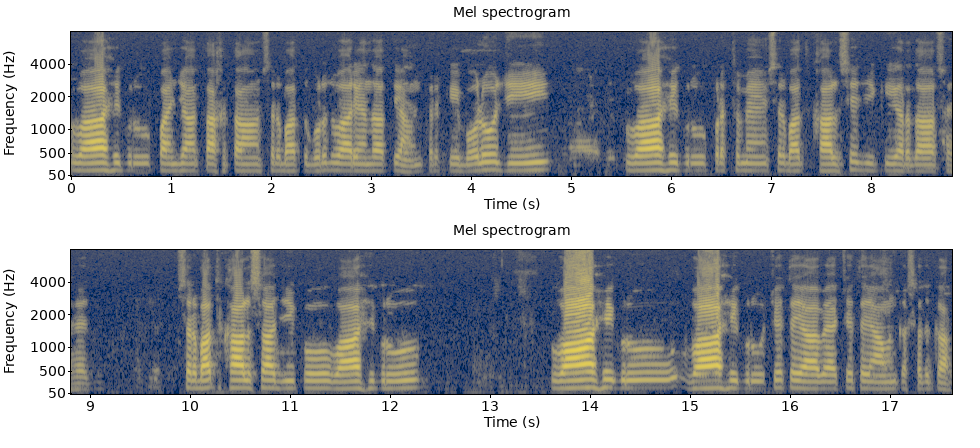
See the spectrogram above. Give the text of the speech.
ਵਾਹਿਗੁਰੂ ਪੰਜਾਂ ਤਖਤਾਂ ਸਰਬੱਤ ਗੁਰਦੁਆਰਿਆਂ ਦਾ ਧਿਆਨ ਕਰਕੇ ਬੋਲੋ ਜੀ। ਵਾਹਿਗੁਰੂ, ਪ੍ਰਥਮੇ ਸਰਬੱਤ ਖਾਲਸੇ ਜੀ ਕੀ ਅਰਦਾਸ ਹੈ ਜੀ। ਸਰਬੱਤ ਖਾਲਸਾ ਜੀ ਕੋ ਵਾਹਿਗੁਰੂ ਵਾਹਿਗੁਰੂ ਵਾਹਿਗੁਰੂ, ਚਿਤ ਆਵੈ, ਚਿਤ ਆਵਨ ਕਾ ਸਦਕਾ।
